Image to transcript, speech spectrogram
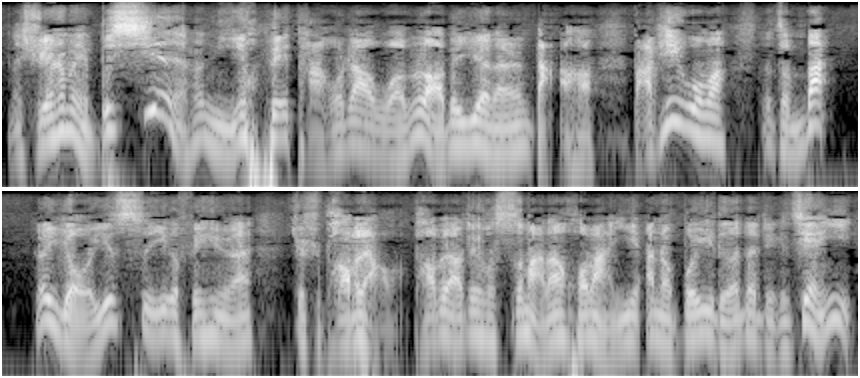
那学生们也不信啊，说你又没打过仗，我们老被越南人打哈，打屁股吗？那怎么办？所以有一次一个飞行员就是跑不了了，跑不了，最后死马当活马医，按照博伊德的这个建议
